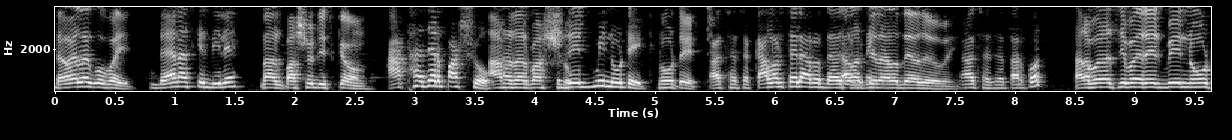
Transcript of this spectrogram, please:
দেওয়াই লাগবো ভাই। দেন আজকে দিলে। না পাঁচশো ডিসকাউন্ট আট হাজার পাঁচশো। আট হাজার পাঁচশো। Redmi note eight note eight আচ্ছা আচ্ছা কালার চাইলে আরও দেওয়া যাবে যাবে চাইলে আরও দেওয়া যাবে ভাই। আচ্ছা আচ্ছা তারপর? তারপর আছে ভাই Redmi note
